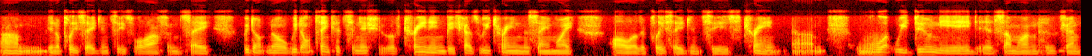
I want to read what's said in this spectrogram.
um, you know, police agencies will often say, we don't know, we don't think it's an issue of training because we train the same way all other police agencies train. Um, what we do need is someone who can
